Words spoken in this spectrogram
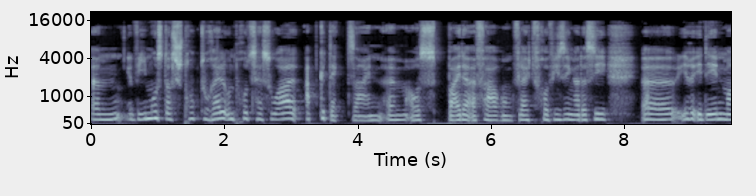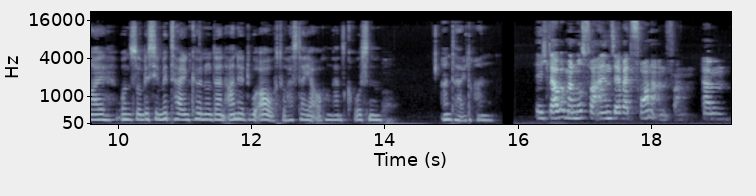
Ähm, wie muss das strukturell und prozessual abgedeckt sein ähm, aus beider Erfahrung? Vielleicht Frau Wiesinger, dass Sie äh, Ihre Ideen mal uns so ein bisschen mitteilen können und dann Anne, du auch. Du hast da ja auch einen ganz großen Anteil dran. Ich glaube, man muss vor allem sehr weit vorne anfangen. Ähm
